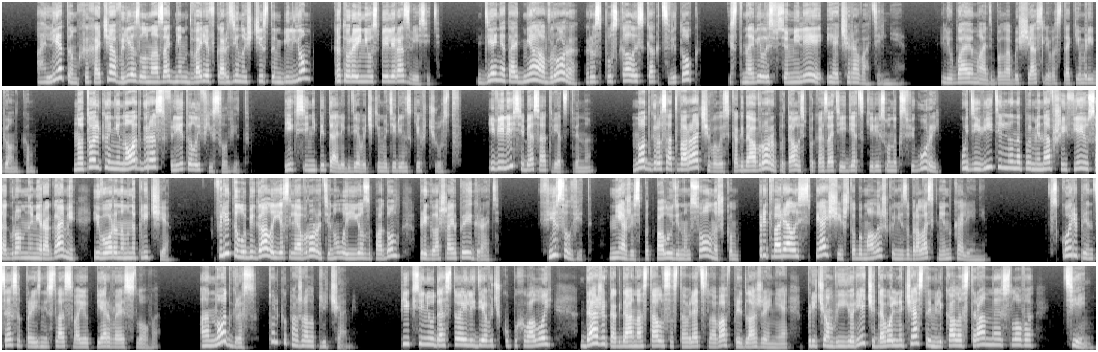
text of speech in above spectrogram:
А летом хохоча влезла на заднем дворе в корзину с чистым бельем, которое не успели развесить. День ото дня Аврора распускалась как цветок и становилась все милее и очаровательнее. Любая мать была бы счастлива с таким ребенком. Но только не Нотграсс, Флитл и Фисселвит. Пикси не питали к девочке материнских чувств и вели себя соответственно. Нотграсс отворачивалась, когда Аврора пыталась показать ей детский рисунок с фигурой, удивительно напоминавший фею с огромными рогами и вороном на плече. Флитл убегала, если Аврора тянула ее за подол, приглашая поиграть. Фисселвит, нежесть под полуденным солнышком, притворялась спящей, чтобы малышка не забралась к ней на колени. Вскоре принцесса произнесла свое первое слово, а Нотгресс только пожала плечами. Пикси не удостоили девочку похвалой, даже когда она стала составлять слова в предложение, причем в ее речи довольно часто мелькало странное слово «тень».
